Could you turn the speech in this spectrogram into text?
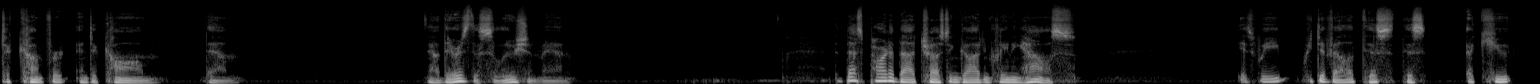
to comfort and to calm them. Now, there's the solution, man. The best part about trusting God and cleaning house is we, we develop this, this acute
